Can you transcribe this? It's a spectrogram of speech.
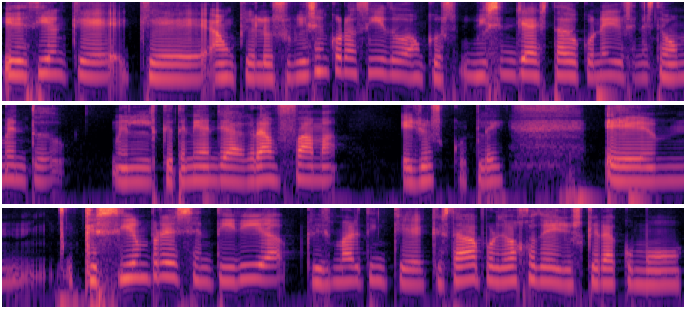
y decían que, que aunque los hubiesen conocido, aunque hubiesen ya estado con ellos en este momento en el que tenían ya gran fama, ellos, Coldplay, eh, que siempre sentiría Chris Martin que, que, estaba por debajo de ellos, que era como,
